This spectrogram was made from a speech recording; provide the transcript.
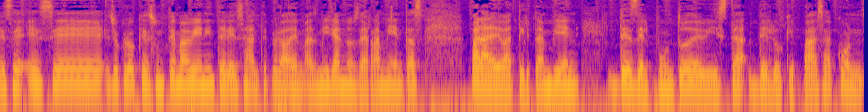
Ese, ese, yo creo que es un tema bien interesante, pero además Miriam nos da herramientas para debatir también desde el punto de vista de lo que pasa con,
